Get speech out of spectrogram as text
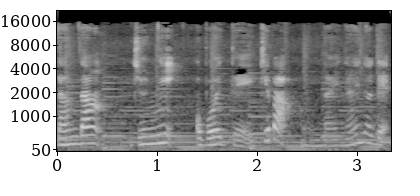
だんだん順に覚えていけば問題ないので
